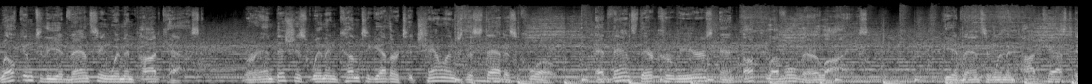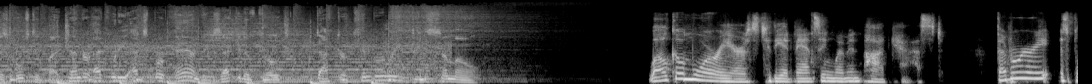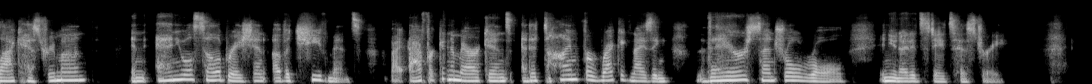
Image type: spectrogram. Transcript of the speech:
Welcome to the Advancing Women Podcast, where ambitious women come together to challenge the status quo, advance their careers, and uplevel their lives. The Advancing Women Podcast is hosted by gender equity expert and executive coach, Dr. Kimberly D. Simone. Welcome, warriors, to the Advancing Women Podcast. February is Black History Month, an annual celebration of achievements by African Americans and a time for recognizing their central role in United States history.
